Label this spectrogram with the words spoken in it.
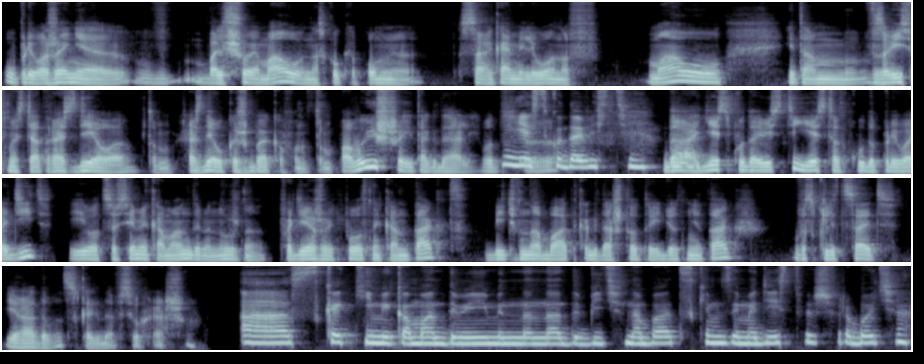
У приложения большое MAU, насколько я помню, 40 миллионов MAU, и там в зависимости от раздела, там раздел кэшбэков, он там повыше и так далее. Вот, есть э, куда вести. Да, да, есть куда вести, есть откуда приводить, и вот со всеми командами нужно поддерживать плотный контакт, бить в набат, когда что-то идет не так, восклицать и радоваться, когда все хорошо. А с какими командами именно надо бить в набат? С кем взаимодействуешь в работе?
